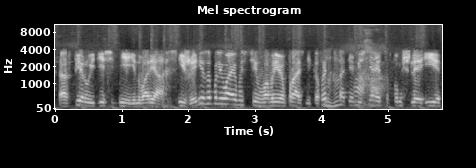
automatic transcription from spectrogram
а, в первые 10 дней января снижение заболеваемости во время праздников. Это, кстати, объясняется в том числе и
